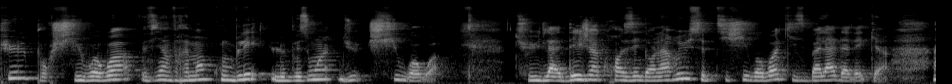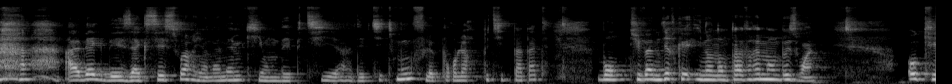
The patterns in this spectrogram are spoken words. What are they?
pull pour chihuahua vient vraiment combler le besoin du chihuahua? Tu l'as déjà croisé dans la rue, ce petit chihuahua qui se balade avec, avec des accessoires. Il y en a même qui ont des, petits, euh, des petites moufles pour leurs petites papates. Bon, tu vas me dire qu'ils n'en ont pas vraiment besoin. Ok,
